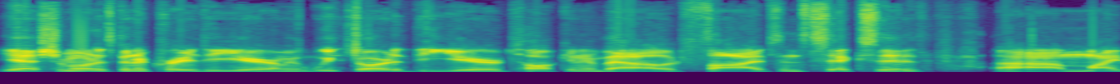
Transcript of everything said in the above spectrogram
yeah, Shimon, it's been a crazy year. I mean, we started the year talking about fives and sixes. Um, my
